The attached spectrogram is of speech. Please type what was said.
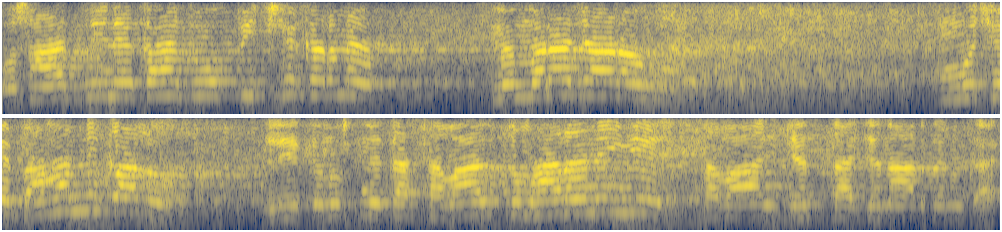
उस आदमी ने कहा कि वो पीछे करना मैं मरा जा रहा हूँ। मुझे बाहर निकालो। लेकिन उसने कहा, सवाल तुम्हारा नहीं है, सवाल जनता जनार्दन का है।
